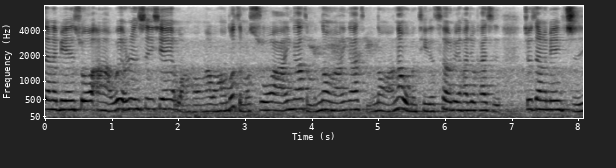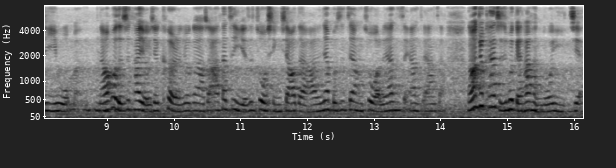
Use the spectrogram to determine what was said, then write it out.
在那边说啊，我有认识一些网红啊，网红都怎么说啊？应该要怎么弄啊？应该要怎么弄啊？那我们提的策略，他就开始就在那边质疑我们，然后或者是他有一些客人就跟他说啊，他自己也是做行销的啊，人家不是这样做，人家是怎样怎样怎样，然后就开始就会给他很多意见，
